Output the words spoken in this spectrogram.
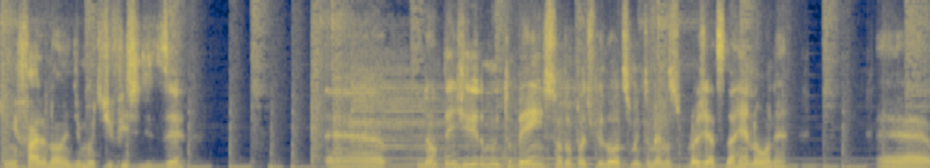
Que me falha o nome de muito difícil de dizer. É, não tem gerido muito bem sua dupla de pilotos, muito menos os projetos da Renault, né? É,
